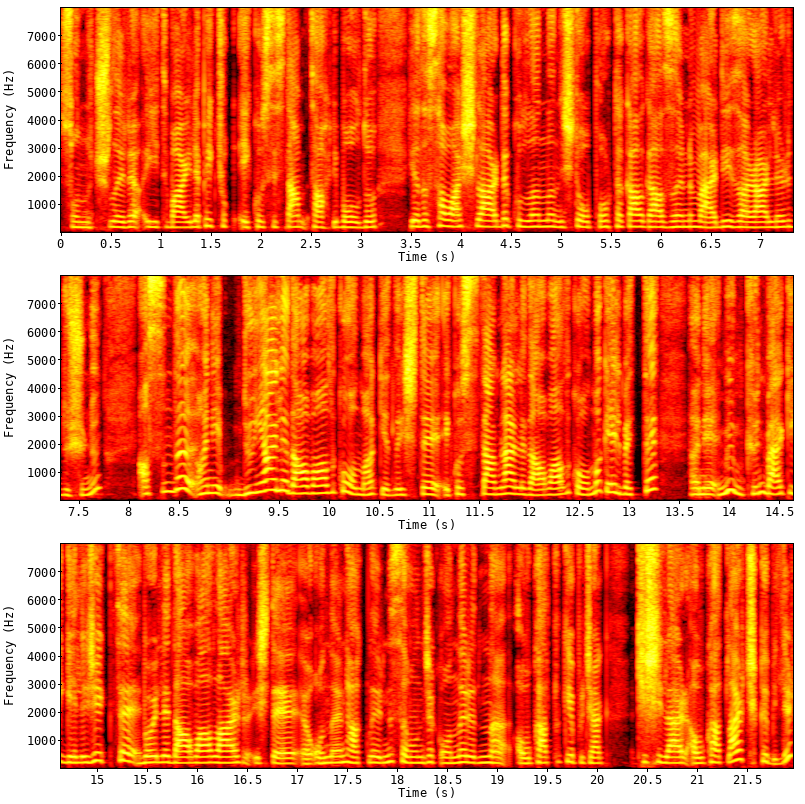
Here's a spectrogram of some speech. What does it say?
Sonuçları itibariyle pek çok ekosistem tahrip oldu ya da savaşlarda kullanılan işte o portakal gazlarının verdiği zararları düşünün. Aslında hani dünya ile davalık olmak ya da işte ekosistemlerle davalık olmak elbette hani mümkün. Belki gelecekte böyle davalar işte e, onların haklarını savunacak, onlar adına avukatlık yapacak kişiler, avukatlar çıkabilir.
